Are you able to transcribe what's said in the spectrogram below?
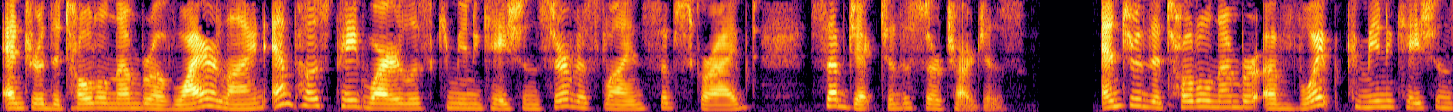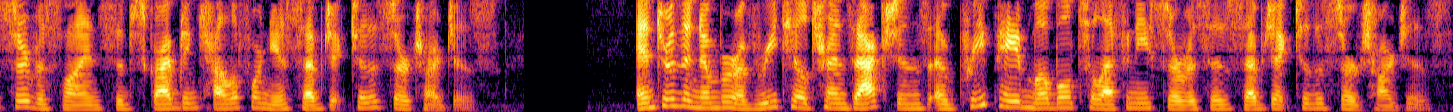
Enter the total number of wireline and postpaid wireless communication service lines subscribed, subject to the surcharges. Enter the total number of VoIP communication service lines subscribed in California subject to the surcharges. Enter the number of retail transactions of prepaid mobile telephony services subject to the surcharges.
